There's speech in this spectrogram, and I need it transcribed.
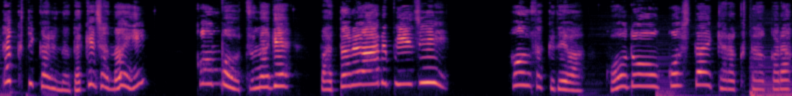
タクティカルなだけじゃない？コンボをつなげバトル RPG 本作では行動を起こしたいキャラクターから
